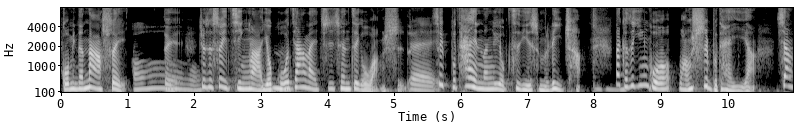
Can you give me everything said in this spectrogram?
国民的纳税哦，对，就是税金啦，由国家来支撑这个王室的，对，所以不太能有自己的什么立场。那可是英国王室不太一样，像。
